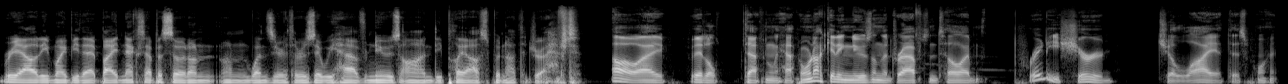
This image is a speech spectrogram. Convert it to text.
reality might be that by next episode on on Wednesday or Thursday, we have news on the playoffs, but not the draft. Oh, I it'll definitely happen. We're not getting news on the draft until I'm pretty sure July at this point.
